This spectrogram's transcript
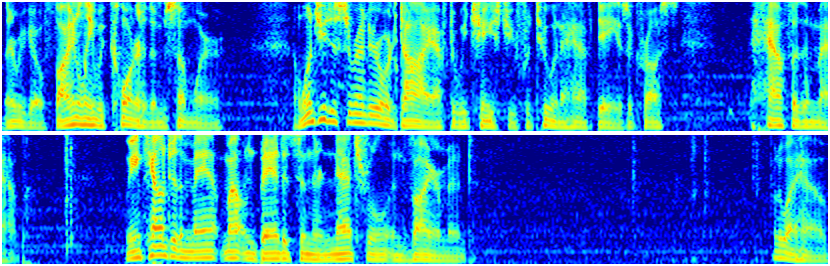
There we go. Finally, we corner them somewhere. I want you to surrender or die after we chased you for two and a half days across half of the map. We encounter the mountain bandits in their natural environment. What do I have?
